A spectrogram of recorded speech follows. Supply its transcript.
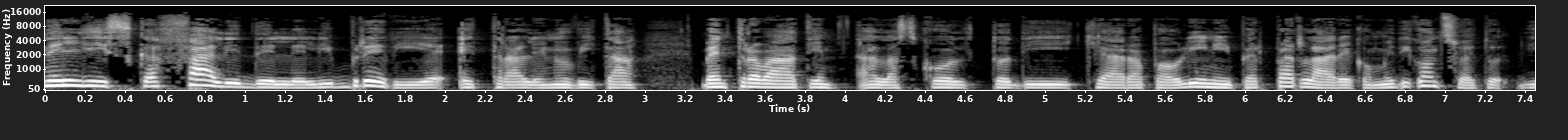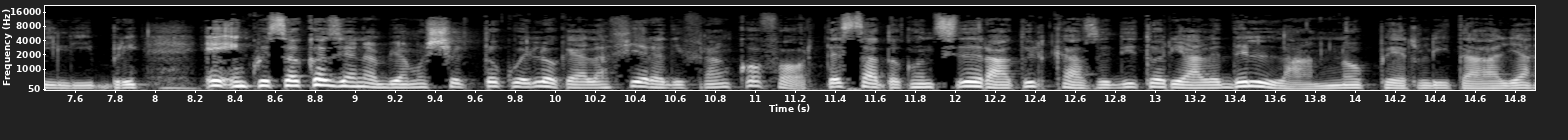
Negli scaffali delle librerie e tra le novità. Bentrovati all'ascolto di Chiara Paolini per parlare come di consueto di libri e in questa occasione abbiamo scelto quello che alla Fiera di Francoforte è stato considerato il caso editoriale dell'anno per l'Italia.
